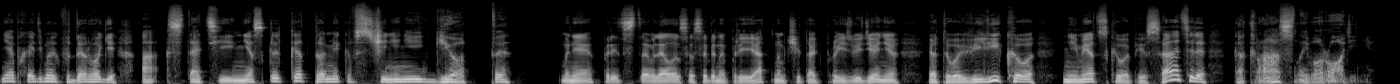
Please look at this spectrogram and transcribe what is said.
необходимых в дороге, а, кстати, несколько томиков сочинений Гёте — мне представлялось особенно приятным читать произведения этого великого немецкого писателя как раз на его родине.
